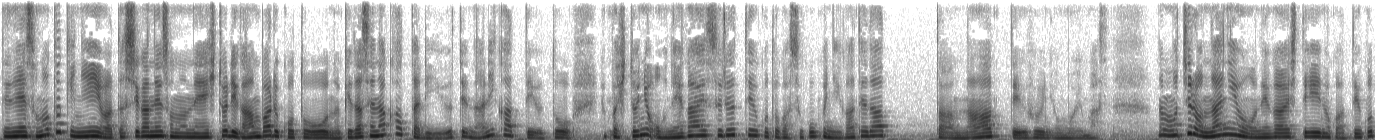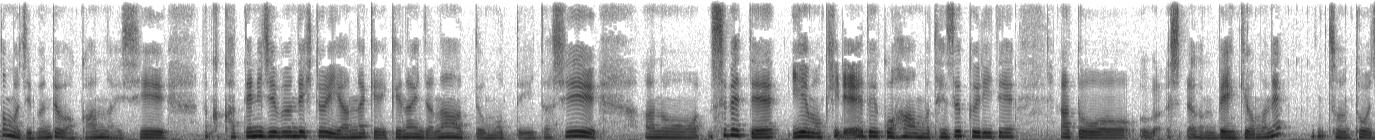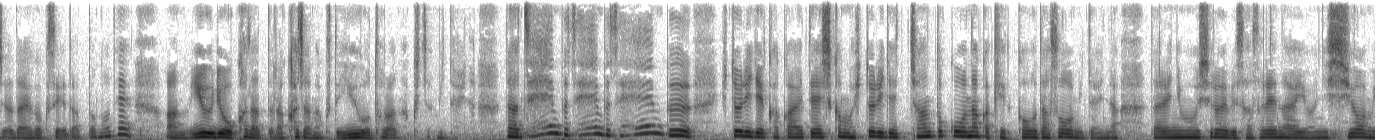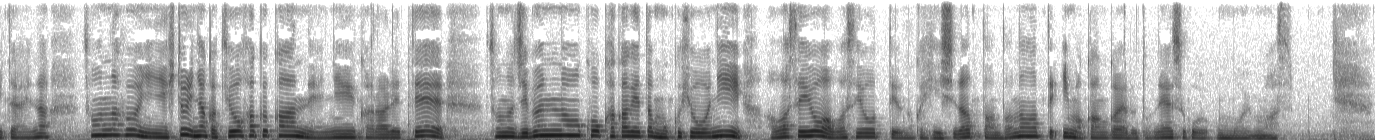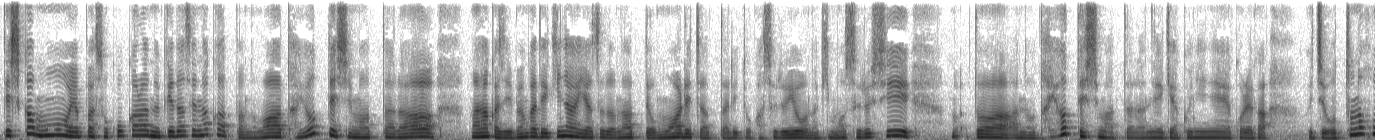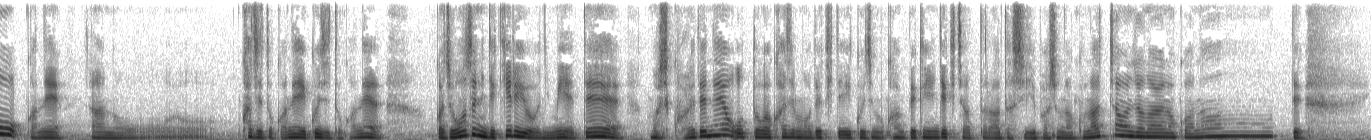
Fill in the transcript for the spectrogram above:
でねその時に私がねそのね一人頑張ることを抜け出せなかった理由って何かっていうとやっぱ人にお願いするっていうことがすごく苦手だったなっていうふうに思います。もちろん何をお願いしていいのかっていうことも自分で分かんないしなんか勝手に自分で一人やんなきゃいけないんだなって思っていたしあの全て家もきれいでご飯も手作りであとあの勉強もねその当時は大学生だったのであの有料科だったら科じゃなくて有を取らなくちゃみたいな。だから全部全部全部一人で抱えてしかも一人でちゃんとこうなんか結果を出そうみたいな。誰にも後ろ指さされないようにしようみたいな。そんな風にね一人なんか脅迫観念に駆られてその自分のこう掲げた目標に合わせよう合わせようっていうのが必死だったんだなって今考えるとねすごい思います。でしかもやっぱそこから抜け出せなかったのは頼ってしまったら、まあ、なんか自分ができないやつだなって思われちゃったりとかするような気もするしあとはあの頼ってしまったらね逆にねこれがうち夫の方がねあの家事とかね育児とかねが上手にできるように見えてもしこれでね夫が家事もできて育児も完璧にできちゃったら私居場所なくなっちゃうんじゃないのかなって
